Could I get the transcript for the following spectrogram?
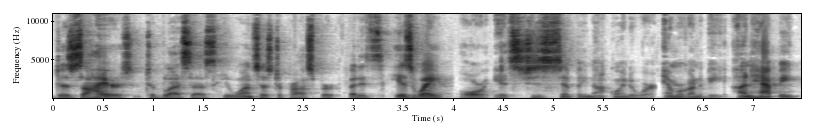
desires to bless us. He wants us to prosper, but it's His way or it's just simply not going to work. And we're going to be unhappy.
